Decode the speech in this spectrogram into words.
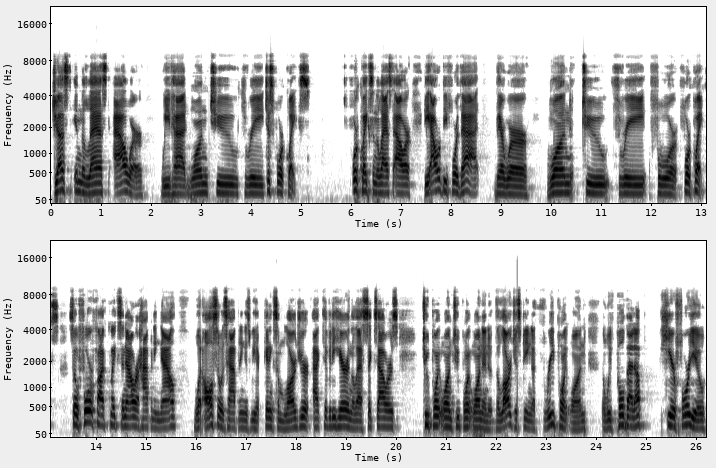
Just in the last hour, we've had one, two, three, just four quakes. Four quakes in the last hour. The hour before that, there were one, two, three, four, four quakes. So four or five quakes an hour happening now. What also is happening is we are getting some larger activity here in the last six hours. 2.1, 2.1, and the largest being a 3.1. And we've pulled that up here for you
